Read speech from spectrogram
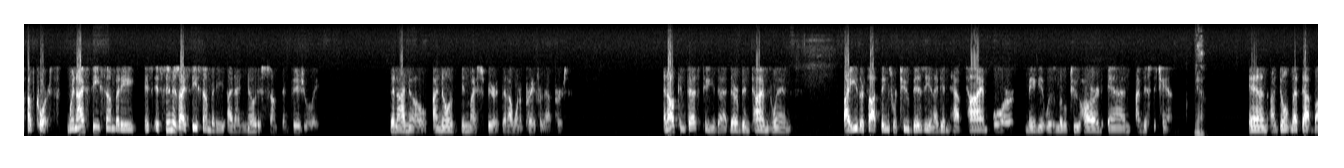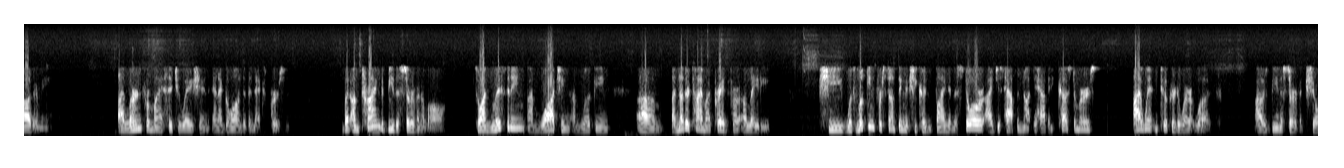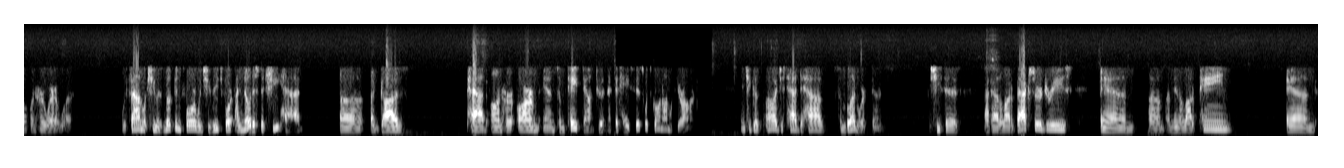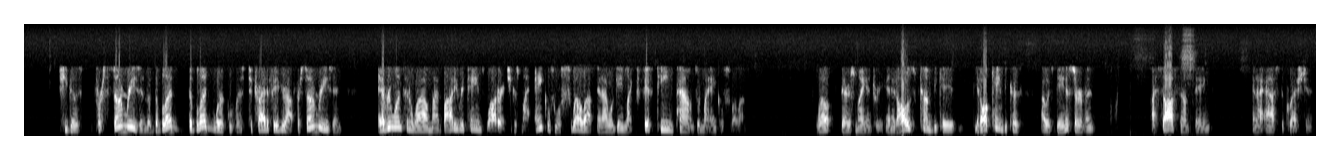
of course when i see somebody as, as soon as i see somebody and i notice something visually then i know i know in my spirit that i want to pray for that person and i'll confess to you that there have been times when i either thought things were too busy and i didn't have time or maybe it was a little too hard and i missed a chance Yeah. and I don't let that bother me. I learn from my situation and I go on to the next person. But I'm trying to be the servant of all. So I'm listening, I'm watching, I'm looking. Um, another time I prayed for a lady. She was looking for something that she couldn't find in the store. I just happened not to have any customers. I went and took her to where it was. I was being a servant, showing her where it was. We found what she was looking for. When she reached for it, I noticed that she had uh, a gauze pad on her arm and some tape down to it. And I said, Hey, sis, what's going on with your arm? And she goes, Oh, I just had to have some blood work done. She says, I've had a lot of back surgeries and um, I'm in a lot of pain. And she goes, For some reason, the, the blood the blood work was to try to figure out. For some reason every once in a while my body retains water and she goes my ankles will swell up and i will gain like 15 pounds when my ankles swell up. Well there's my entry. And it always come because it all came because i was being a servant i saw something and i asked the question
